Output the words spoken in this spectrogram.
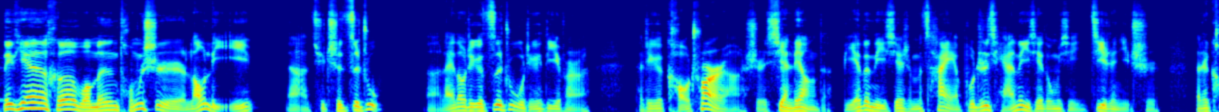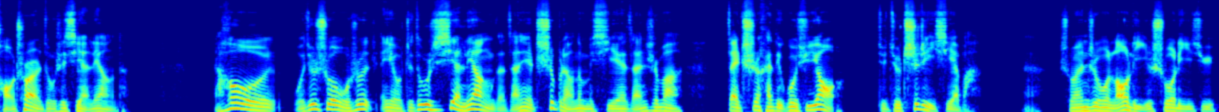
那天和我们同事老李啊去吃自助啊，来到这个自助这个地方啊，他这个烤串啊是限量的，别的那些什么菜呀不值钱的一些东西记着你吃，但是烤串都是限量的。然后我就说，我说，哎呦，这都是限量的，咱也吃不了那么些，咱是吧？再吃还得过去要。就就吃这些吧，嗯。说完之后，老李说了一句，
